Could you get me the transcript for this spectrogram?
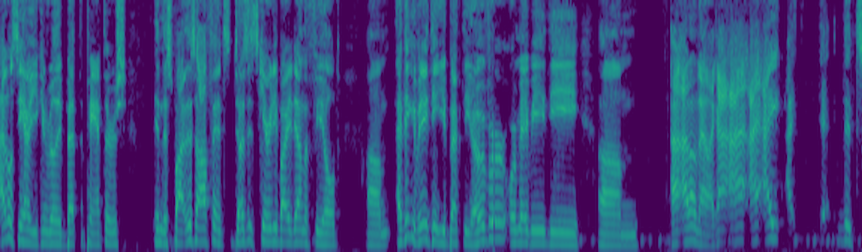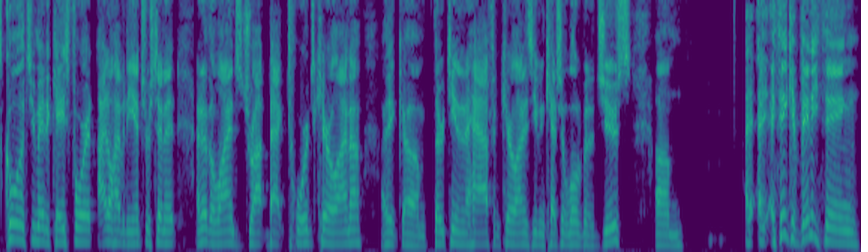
I don't see how you can really bet the Panthers in the spot. This offense doesn't scare anybody down the field. Um, I think if anything, you bet the over or maybe the. Um, I, I don't know. Like I, I, I it's cool that you made a case for it. I don't have any interest in it. I know the lines dropped back towards Carolina. I think um, 13 and a half, and Carolina's even catching a little bit of juice. Um, I, I, think, if anything,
